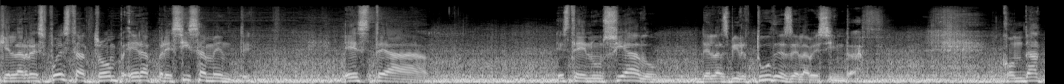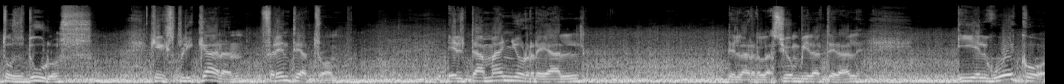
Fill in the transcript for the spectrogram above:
que la respuesta a Trump era precisamente este, este enunciado de las virtudes de la vecindad, con datos duros que explicaran frente a Trump el tamaño real de la relación bilateral y el hueco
